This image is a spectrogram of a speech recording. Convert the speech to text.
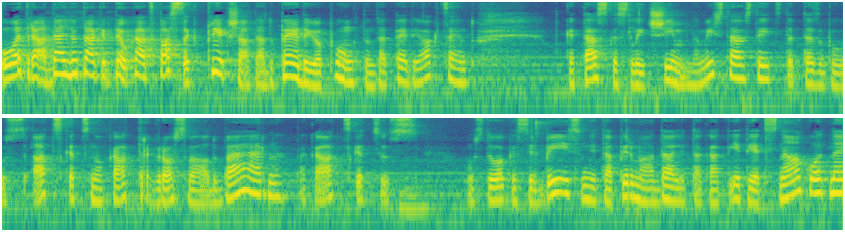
otrā daļa, nu tā, ka tev kāds pasaka priekšā tādu pēdējo punktu un tādu pēdējo akcentu, ka tas, kas līdz šim nav izstāstīts, tad tas būs atskats no katra grosvaldu bērna, tā kā atskats uz uz to, kas ir bijis. Un, ja tā pirmā daļa tā ietiecas nākotnē,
